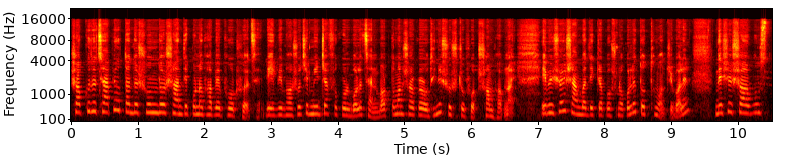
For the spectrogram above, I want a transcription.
সবকিছু ছাপে অত্যন্ত সুন্দর, শান্তিপূর্ণভাবে ভোট হয়েছে। বিএনপি মহাসচিব মির্জা ফখরুল বলেছেন, বর্তমান সরকার অধীনে সুষ্ঠু ভোট সম্ভব নয়। এ বিষয়ে সাংবাদিকরা প্রশ্ন করলে তথ্যমন্ত্রী বলেন, দেশের সমস্ত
